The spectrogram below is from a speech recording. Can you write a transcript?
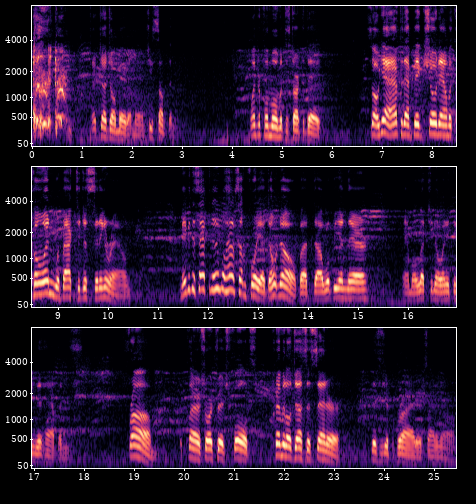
that Judge Olmedo, man, she's something. Wonderful moment to start the day. So, yeah, after that big showdown with Cohen, we're back to just sitting around. Maybe this afternoon we'll have something for you. Don't know, but uh, we'll be in there and we'll let you know anything that happens. From the Clara Shortridge Foltz Criminal Justice Center, this is your proprietor signing off.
